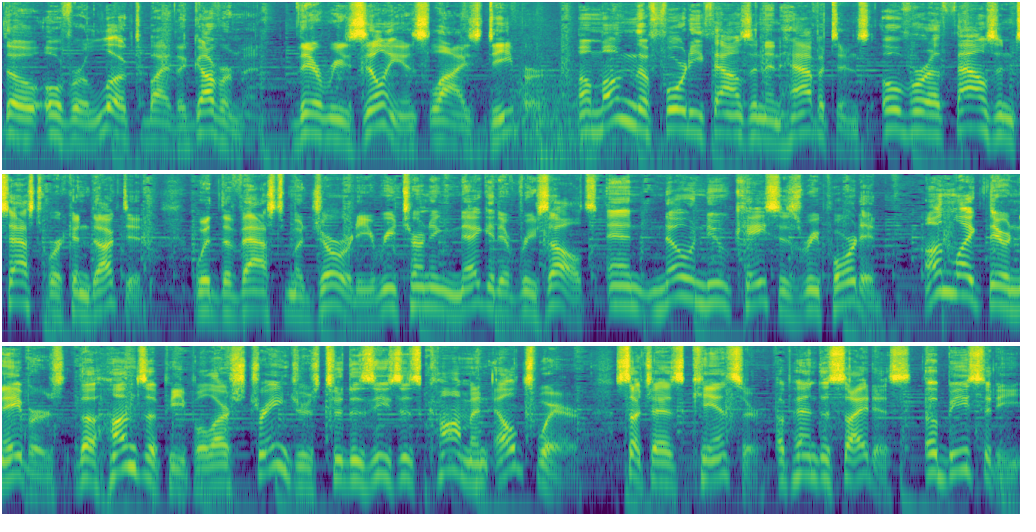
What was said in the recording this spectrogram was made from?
though overlooked by the government. Their resilience lies deeper. Among the 40,000 inhabitants, over a thousand tests were conducted, with the vast majority returning negative results and no new cases reported. Unlike their neighbors, the Hunza people are strangers to diseases common elsewhere, such as cancer, appendicitis, obesity,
